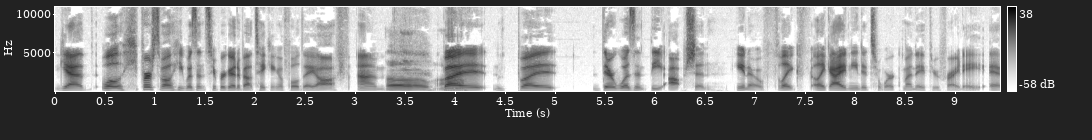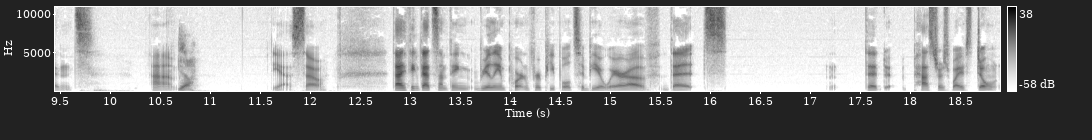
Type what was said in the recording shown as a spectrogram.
Yeah. Well, he, first of all, he wasn't super good about taking a full day off. Um, Oh, uh-huh. but but there wasn't the option. You know, like like I needed to work Monday through Friday, and um, Yeah. yeah. So I think that's something really important for people to be aware of that that pastors' wives don't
